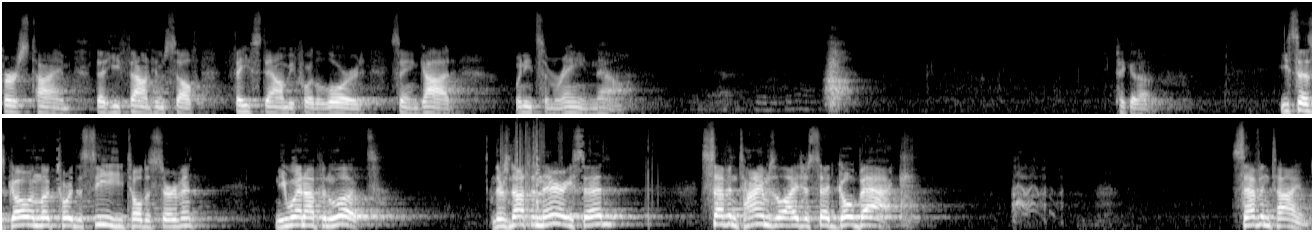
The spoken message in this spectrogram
first time that he found himself face down before the Lord saying, God, we need some rain now. Pick it up. He says, Go and look toward the sea, he told his servant. And he went up and looked. There's nothing there, he said. Seven times Elijah said, Go back. Seven times.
